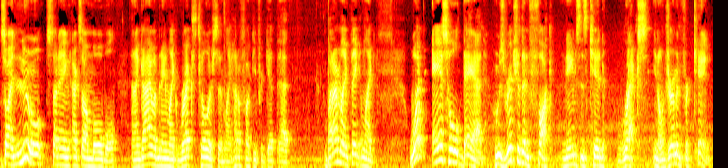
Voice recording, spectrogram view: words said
so I knew studying ExxonMobil and a guy with a name like Rex Tillerson. Like, how the fuck do you forget that? But I'm like thinking, like, what asshole dad who's richer than fuck names his kid Rex? You know, German for king.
